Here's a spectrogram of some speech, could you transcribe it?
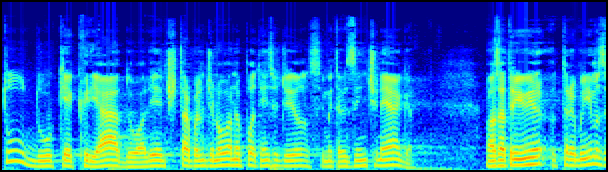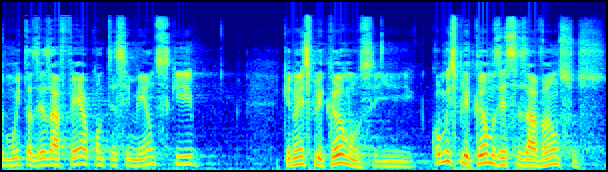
tudo o que é criado, ali a gente trabalhando de novo na potência de Deus, e muitas vezes a gente nega. Nós atribuímos muitas vezes a fé a acontecimentos que, que não explicamos. E como explicamos esses avanços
